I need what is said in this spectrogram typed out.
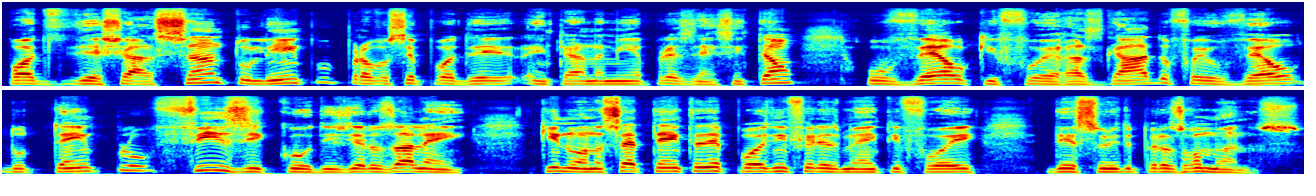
pode te deixar santo, limpo, para você poder entrar na minha presença. Então, o véu que foi rasgado foi o véu do templo físico de Jerusalém, que no ano 70 depois, infelizmente, foi destruído pelos romanos.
